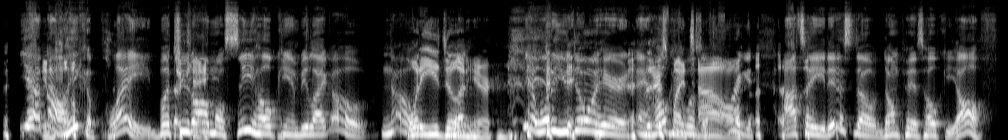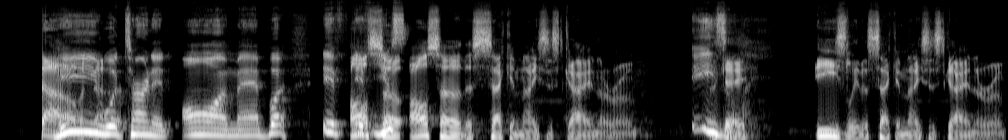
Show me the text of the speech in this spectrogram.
yeah, you no, know? he could play, but you'd almost see Hokey and be like, "Oh no, what are you doing what- here? Yeah, what are you doing here?" And, and my was towel. a friggin' I'll tell you this though, don't piss Hokey off. No, he no. would turn it on, man. But if also if you, also the second nicest guy in the room. easily, Okay. Easily the second nicest guy in the room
